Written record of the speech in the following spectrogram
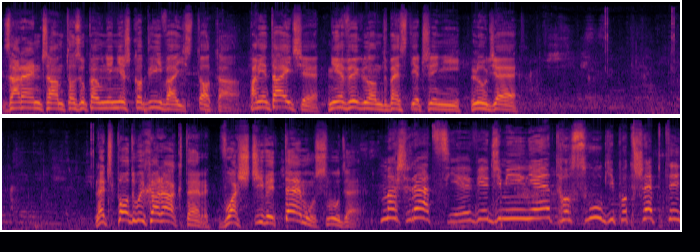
Zaręczam, to zupełnie nieszkodliwa istota. Pamiętajcie, nie wygląd bestie czyni, ludzie. Lecz podły charakter, właściwy temu słudze. Masz rację, Wiedźminie, to sługi podszepty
